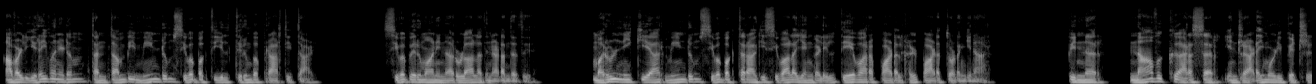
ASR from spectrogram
அவள் இறைவனிடம் தன் தம்பி மீண்டும் சிவபக்தியில் திரும்ப பிரார்த்தித்தாள். சிவபெருமானின் அருளால் அது நடந்தது. மருள் நீக்கியார் மீண்டும் சிவபக்தராகி சிவாலயங்களில் தேவாரப் பாடல்கள் பாடத் தொடங்கினார். பின்னர் நாவுக்கு அரசர் என்று அடைமொழி பெற்று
